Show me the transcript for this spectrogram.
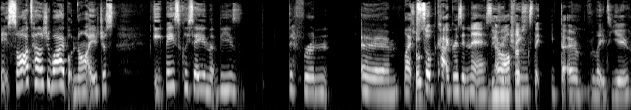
it sort of tells you why but not it's just it basically saying that these different um like So subcategories in this are all interest- things that that are related to you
